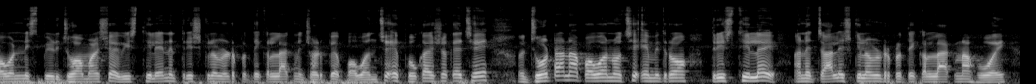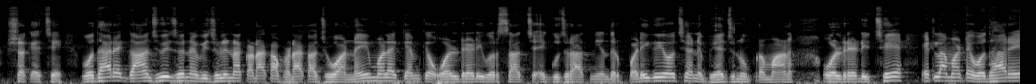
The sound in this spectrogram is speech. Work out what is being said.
પવનની સ્પીડ જોવા મળશે. વીસથી લઈને ત્રીસ કિલોમીટર પ્રતિ કલાકની ઝડપે પવન છે, એ ફૂંકાઈ શકે છે. જોટાના પવનો છે એ મિત્રો ત્રીસથી લઈ અને ચાલીસ કિલોમીટર પ્રતિ કલાકના હોઈ શકે છે. વધારે ગાંજવીજ અને વીજળીના કડાકા ભડાકા જોવા નહીં મળે, કેમ કે ઓલરેડી વરસાદ છે એ ગુજરાતની અંદર પડી ગયો છે અને ભેજનું પ્રમાણ ઓલરેડી છે, એટલા માટે વધારે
